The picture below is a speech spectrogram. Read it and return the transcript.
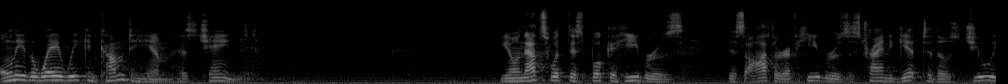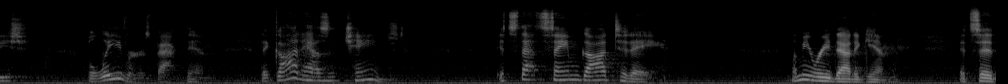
Only the way we can come to Him has changed. You know, and that's what this book of Hebrews, this author of Hebrews, is trying to get to those Jewish believers back then that God hasn't changed. It's that same God today. Let me read that again. It said,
